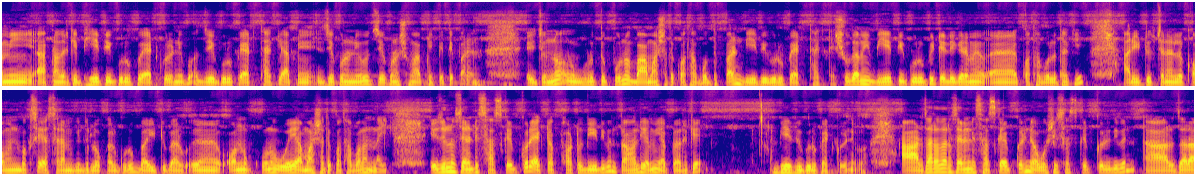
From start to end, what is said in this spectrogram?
আমি আপনাদেরকে ভিএপি গ্রুপে অ্যাড করে নিব। যে গ্রুপে অ্যাড থাকলে আপনি যে কোনো নিউজ যে কোনো সময় আপনি পেতে পারেন। এই জন্য গুরুত্বপূর্ণ বা আমার সাথে কথা বলতে পারেন ভিএপি গ্রুপে অ্যাড থাকলে শুধু আমি ভিএপি গ্রুপই টেলিগ্রামে কথা বলে থাকি। আর ইউটিউব চ্যানেলের কমেন্ট বক্সে এছাড়া আমি কিন্তু লোকাল গ্রুপ বা ইউটিউব আর অন্য কোনো ওয়ে আমার সাথে কথা বলার নাই। এই জন্য চ্যানেলটি সাবস্ক্রাইব করে একটা ফটো দিয়ে দিবেন, তাহলেই আমি আপনাদেরকে বিএপি গ্রুপ অ্যাড করে নেব। আর যারা যারা চ্যানেলটি সাবস্ক্রাইব করেনি অবশ্যই সাবস্ক্রাইব করে দিবেন। আর যারা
